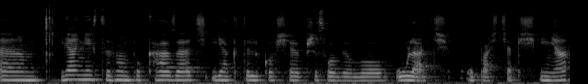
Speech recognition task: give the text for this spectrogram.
um, ja nie chcę Wam pokazać, jak tylko się przysłowiowo ulać, upaść jak świnia,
